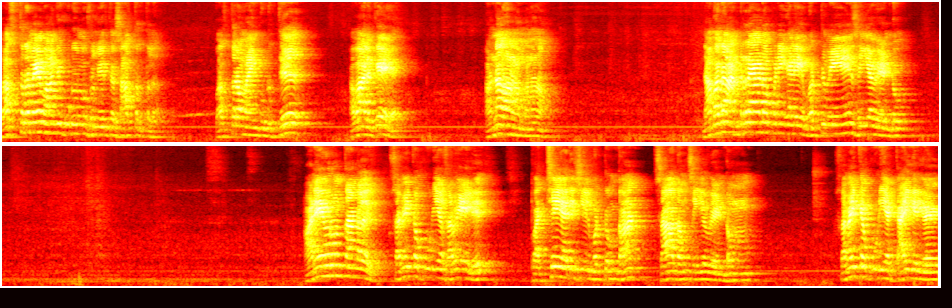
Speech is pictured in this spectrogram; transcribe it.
வஸ்திரமே வாங்கி கொடுன்னு சொல்லியிருக்க சாஸ்திரத்தில். வஸ்திரம் வாங்கி கொடுத்து அவளுக்கு அன்னதானம் பண்ணணும். நமது அன்றாட பணிகளை மட்டுமே செய்ய வேண்டும். அனைவரும் தாங்கள் சமைக்கக்கூடிய சமையலில் பச்சை அரிசியில் மட்டும்தான் சாதம் செய்ய வேண்டும். சமைக்கக்கூடிய காய்கறிகள்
